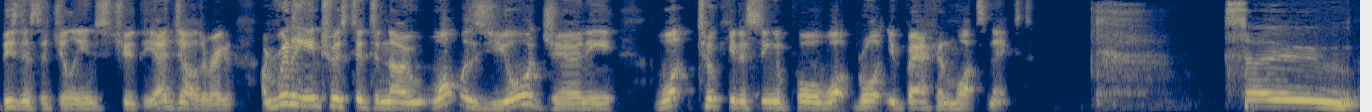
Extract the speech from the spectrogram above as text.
Business Agility Institute, the Agile Director. I'm really interested to know what was your journey. what took you to Singapore, what brought you back, and what's next? So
